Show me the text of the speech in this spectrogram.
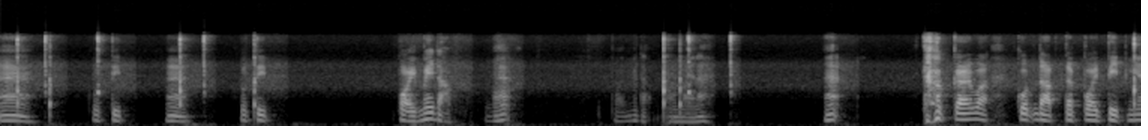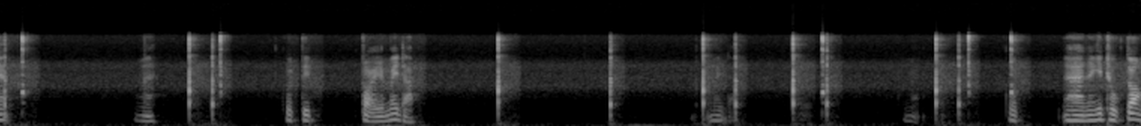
อ่ากดติดอ่ากดติดปล่อยไม่ดับ นะฮะปล่อยไม่ดับเอาใหม่นะฮะกลับกลายว่ากดดับแต่ปล่อยติดเงี้ยนะกดติดปล่อยไม่ดับ ไม่ดับกดอ่าอย่างนี้ถูกต้อง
